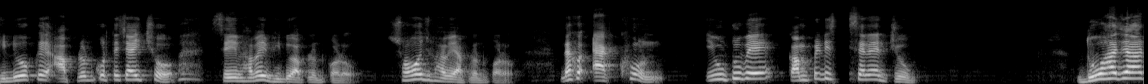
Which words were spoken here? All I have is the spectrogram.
ভিডিওকে আপলোড করতে চাইছো, সেইভাবেই ভিডিও আপলোড করো, সহজভাবে আপলোড করো। দেখো, এখন ইউটিউবে কম্পিটিশনের যুগ। দু হাজার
